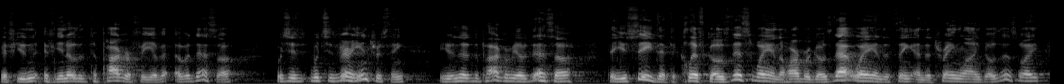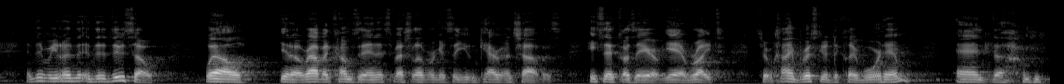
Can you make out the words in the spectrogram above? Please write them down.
If you, if you know the topography of, of Odessa, which is, which is very interesting, you know the topography of Odessa, that you see that the cliff goes this way and the harbor goes that way and the thing and the train line goes this way and different, you know, they, do so. Well, you know, Rabbi comes in, a special effort, and say you can carry on Shabbos. He said because of Arab. Yeah, right. So Chaim Brisker declared war on him, and um,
